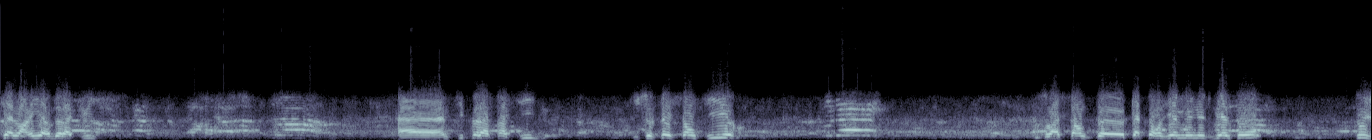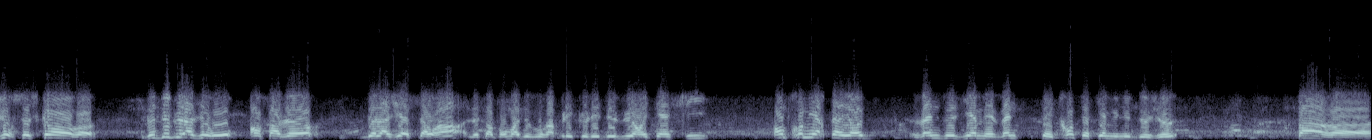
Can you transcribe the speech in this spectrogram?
tient l'arrière de la cuisse. Euh, un petit peu la fatigue qui se fait sentir. 74e minute bientôt. Toujours ce score de 2 buts à 0 en faveur de la GS Saura. Le temps pour moi de vous rappeler que les deux buts ont été inscrits en première période, 22e et, 20 et 37e minute de jeu, par euh,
